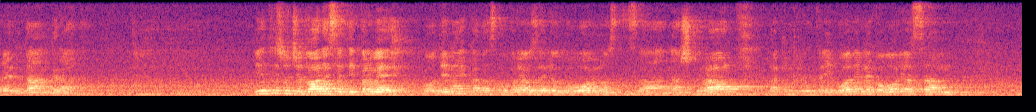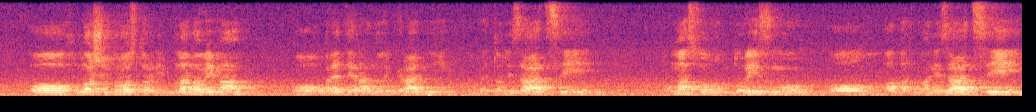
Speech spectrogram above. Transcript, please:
pred dan grada. 2021. godine, kada smo preuzeli odgovornost za naš grad, dakle prije tri godine, govorio sam o lošim prostornim planovima, o pretjeranoj gradnji, o betonizaciji, o masovnom turizmu, o apartmanizaciji,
